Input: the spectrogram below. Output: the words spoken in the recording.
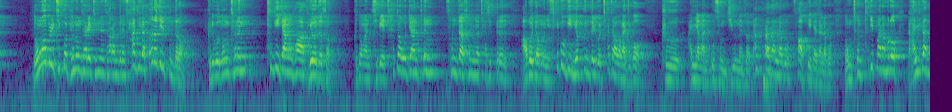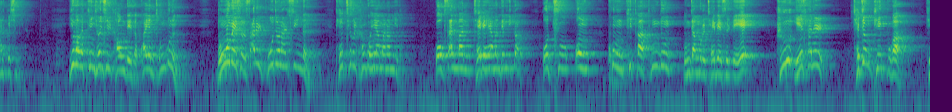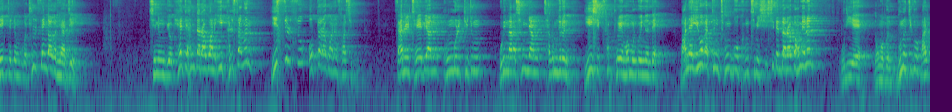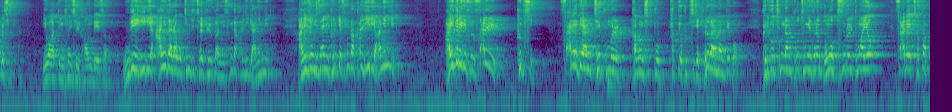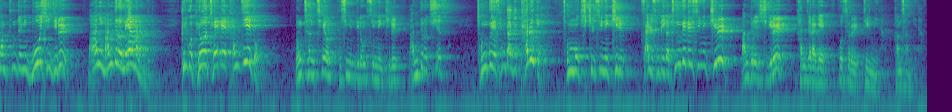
농업을 짓고 벼농사를 짓는 사람들은 사기가 떨어질 뿐더러 그리고 농촌은 투기장화 되어져서 그동안 집에 찾아오지 않던 손자 손녀 자식들은 아버지 어머니 쇠고기 몇 근 들고 찾아와 가지고 그 알량한 웃음 지으면서 땅 팔아달라고 사업비 대달라고 농촌 투기바람으로 난리가 날 것입니다. 이와 같은 현실 가운데에서 과연 정부는 농업에서 쌀을 보존할 수 있는 대책을 강구해야만 합니다. 꼭 쌀만 재배해야만 됩니까? 고추, 꽁, 콩, 기타 등등 농작물을 재배했을 때에 그 예산을 재정기획부가 기획재정부가 줄 생각을 해야지 진흥교육 해제한다라고 하는 이 발상은 있을 수 없다라고 하는 사실입니다. 쌀을 재배한 곡물 기준 우리나라 식량 자금률은 23%에 머물고 있는데 만약 이와 같은 정부 방침이 실시된다라고 하면은 우리의 농업은 무너지고 말 것입니다. 이와 같은 현실 가운데에서 우리의 일이 아니다라고 김지철 교육감이 생각할 일이 아닙니다. 안희정 지사님 그렇게 생각할 일이 아닙니다. 아이들에게서 쌀 급식, 쌀에 대한 제품을 가공식품 학교 급식에 들어가야만 되고 그리고 충남 도청에서는 농업기술을 통하여 쌀에 적합한 품종이 무엇인지를 많이 만들어내야만 합니다. 그리고 벼 재배 단지에도 농촌 체험 도시민들이 올 수 있는 길을 만들어 주셔서 정부의 생각이 다르게 접목시킬 수 있는 길, 쌀 소비가 증대될 수 있는 길을 만들어 주시기를 간절하게 호소를 드립니다. 감사합니다.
